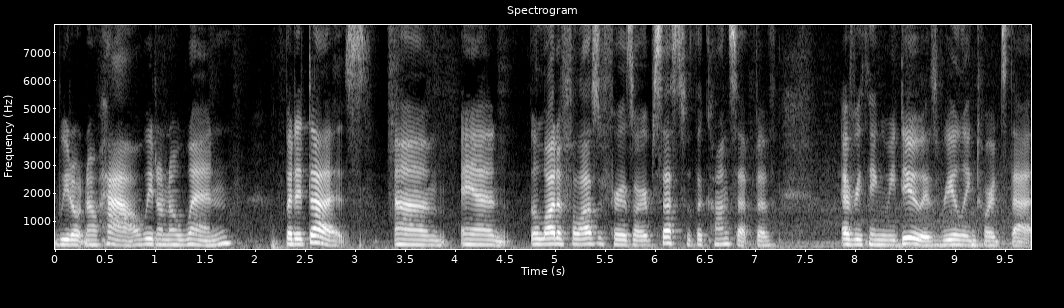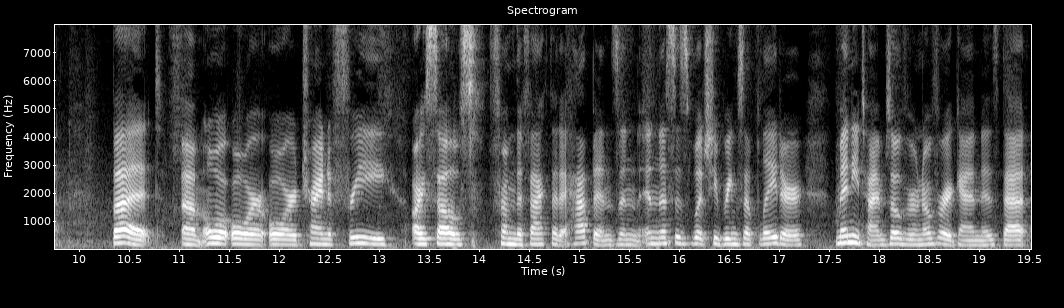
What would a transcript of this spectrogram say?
we don't know how, we don't know when, but it does. Um, and a lot of philosophers are obsessed with the concept of everything we do is reeling towards that but um, or or or trying to free ourselves from the fact that it happens. And and this is what she brings up later many times over and over again is that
